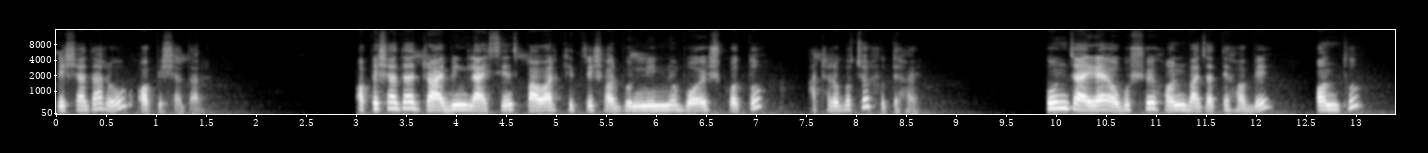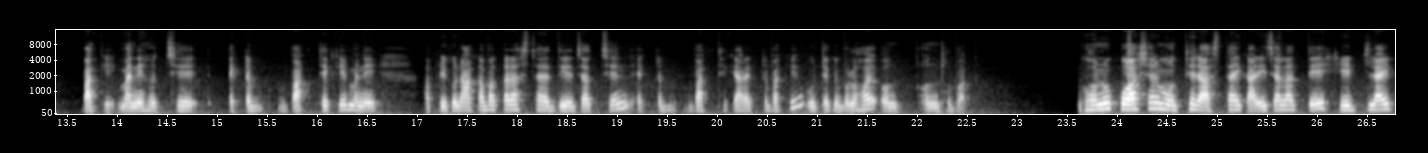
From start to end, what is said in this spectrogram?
পেশাদার ও অপেশাদার। অপেশাদার ড্রাইভিং লাইসেন্স পাওয়ার ক্ষেত্রে সর্বনিম্ন বয়স কত? আঠারো বছর হতে হয়। কোন জায়গায় অবশ্যই হর্ন বাজাতে হবে? অন্ধ বাকে মানে হচ্ছে একটা বাক থেকে মানে আপনি কোনো আঁকা বাঁকা রাস্তায় দিয়ে যাচ্ছেন, একটা বাঁক থেকে আরেকটা বাঁকে, ওইটাকে বলা হয় অন- অন্ধবাক ঘন কুয়াশার মধ্যে রাস্তায় গাড়ি চালাতে, হেডলাইট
